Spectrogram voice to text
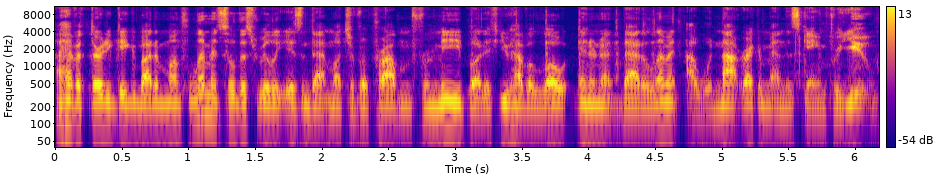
I have a 30 gigabyte a month limit, so this really isn't that much of a problem for me, but if you have a low internet data limit, I would not recommend this game for you.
